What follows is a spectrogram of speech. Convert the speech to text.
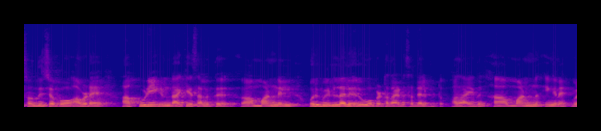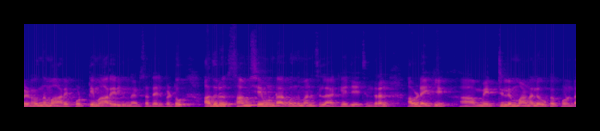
ശ്രദ്ധിച്ചപ്പോൾ അവിടെ ആ കുഴി ഉണ്ടാക്കിയ സ്ഥലത്ത് മണ്ണിൽ ഒരു വിള്ളൽ രൂപപ്പെട്ടതായിട്ട് ശ്രദ്ധയിൽപ്പെട്ടു. അതായത് ആ മണ്ണ് ഇങ്ങനെ വിടർന്ന് മാറി പൊട്ടി മാറിയിരിക്കുന്നതായിട്ട് ശ്രദ്ധയിൽപ്പെട്ടു. അതൊരു സംശയം ഉണ്ടാക്കുമെന്ന് മനസ്സിലാക്കിയ ജയചന്ദ്രൻ അവിടേക്ക് മെറ്റിലും മണലും ഒക്കെ കൊണ്ട്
